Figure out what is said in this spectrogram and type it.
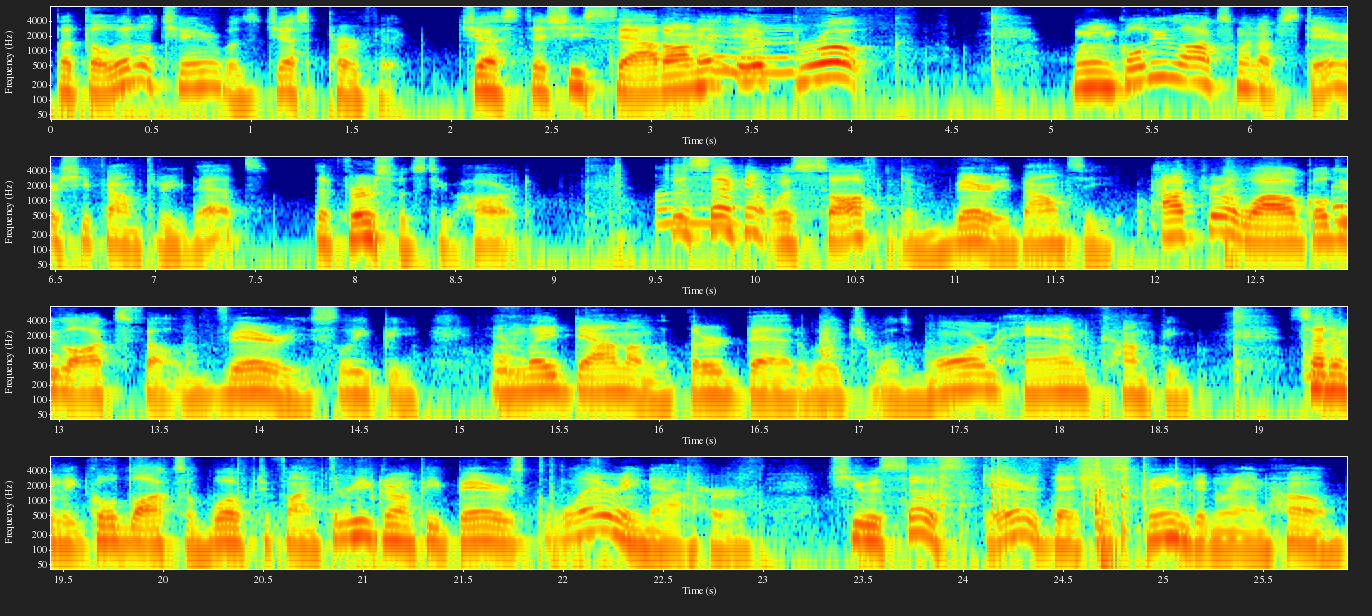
but the little chair was just perfect. Just as she sat on it, it broke. When Goldilocks went upstairs, she found three beds. The first was too hard. The second was soft and very bouncy. After a while, Goldilocks felt very sleepy and laid down on the third bed, which was warm and comfy. Suddenly, Goldilocks awoke to find three grumpy bears glaring at her. She was so scared that she screamed and ran home.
